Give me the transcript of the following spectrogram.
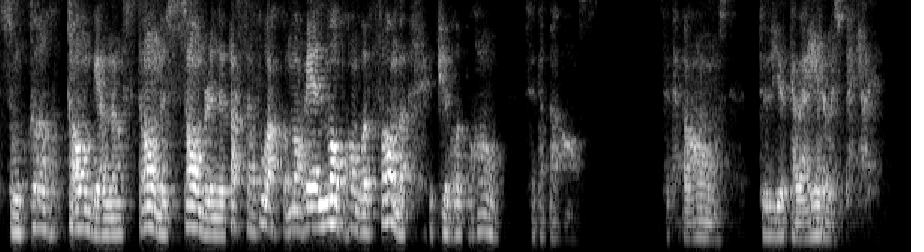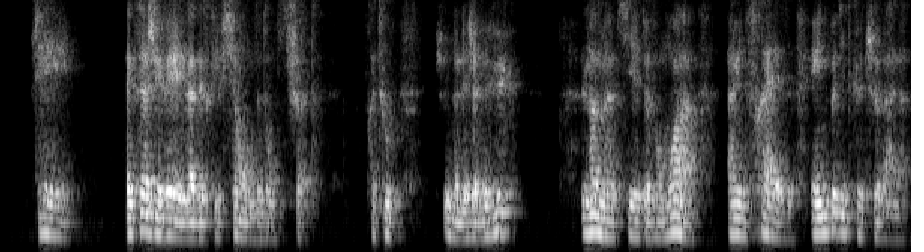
Son corps tangue un instant, ne semble ne pas savoir comment réellement prendre forme, et puis reprend cette apparence. Cette apparence de vieux caballero espagnol. J'ai exagéré la description de Don Quichotte. Après tout, je ne l'ai jamais vu. L'homme qui est devant moi a une fraise et une petite queue de cheval.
